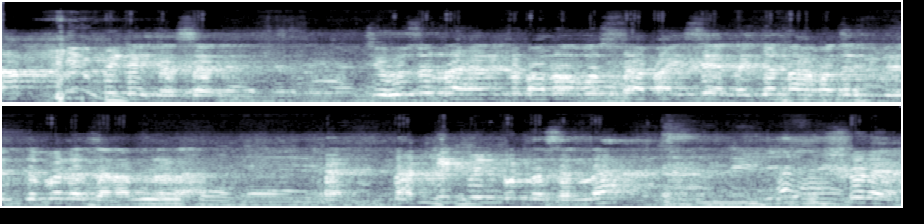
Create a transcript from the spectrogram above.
নাপিত পিটাইতেছেন যে হুজুররা একটু ভালো অবস্থা পাইছেন এই জন্য আমাদের বিরুদ্ধে বলে যান আপনারা। তার ট্রিটমেন্ট করতেছেন না? শুনেন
